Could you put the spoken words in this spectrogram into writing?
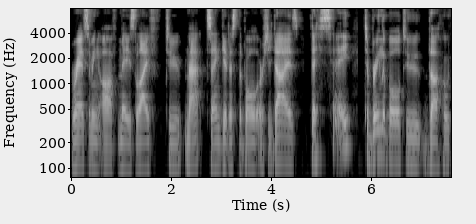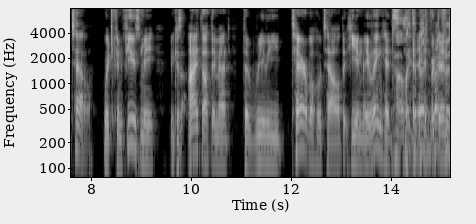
ransoming off May's life to Matt, saying, get us the bowl or she dies, they say to bring the bowl to the hotel, which confused me because I thought they meant the really terrible hotel that he and Mei Ling had, Oh, like had booked in.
